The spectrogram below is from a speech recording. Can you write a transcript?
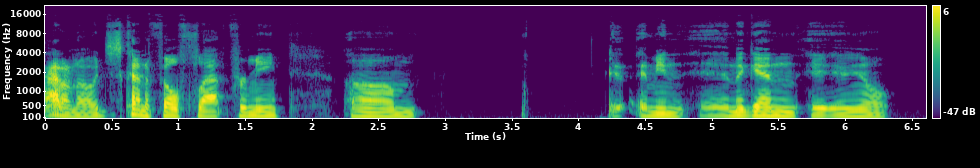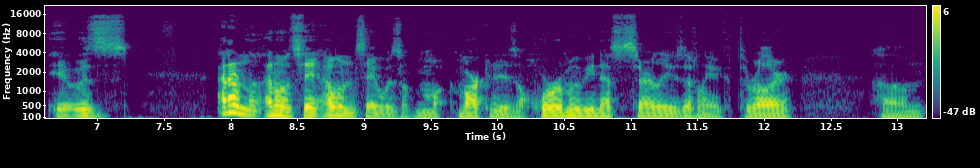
I don't know, it just kind of fell flat for me. Um I mean, and again, it, you know, it was I don't know. I don't say I wouldn't say it was marketed as a horror movie necessarily. It was definitely a thriller, um,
